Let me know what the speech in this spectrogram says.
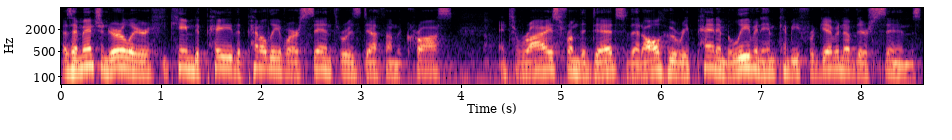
As I mentioned earlier, he came to pay the penalty of our sin through his death on the cross and to rise from the dead so that all who repent and believe in him can be forgiven of their sins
